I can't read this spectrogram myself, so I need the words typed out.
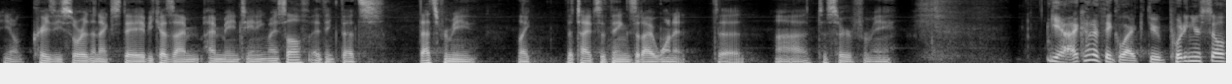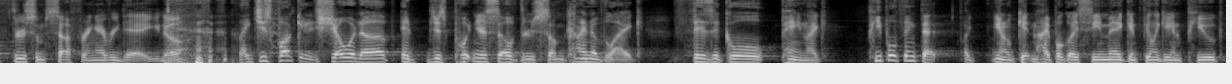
you know, crazy sore the next day because I'm, I'm maintaining myself. I think that's, that's for me, like the types of things that I want it to, uh, to serve for me. Yeah, I kind of think like, dude, putting yourself through some suffering every day, you know, like just fucking showing up and just putting yourself through some kind of like physical pain. Like people think that like you know getting hypoglycemic and feeling like you're gonna puke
